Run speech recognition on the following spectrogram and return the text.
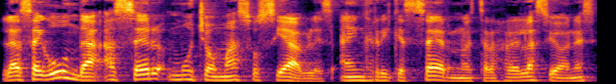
La segunda, a ser mucho más sociables, a enriquecer nuestras relaciones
